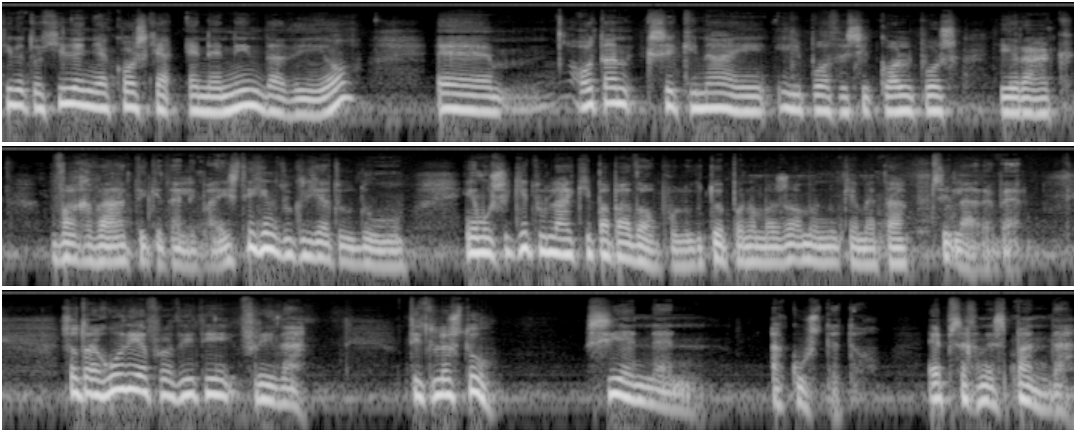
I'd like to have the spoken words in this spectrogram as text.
και είναι το 1992 ε, όταν ξεκινάει η υπόθεση κόλπος, Ιράκ, Βαγδάτη κτλ. Η στίχη είναι του Κυριατού Ντούμου. Η μουσική του Λάκη Παπαδόπουλου, του επωνομαζόμενου και μετά Ψηλά Ρεβέρ. Στο τραγούδι Αφροδίτη Φρίδα. Τίτλος του CNN. Ακούστε το. Έψαχνες πάντα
